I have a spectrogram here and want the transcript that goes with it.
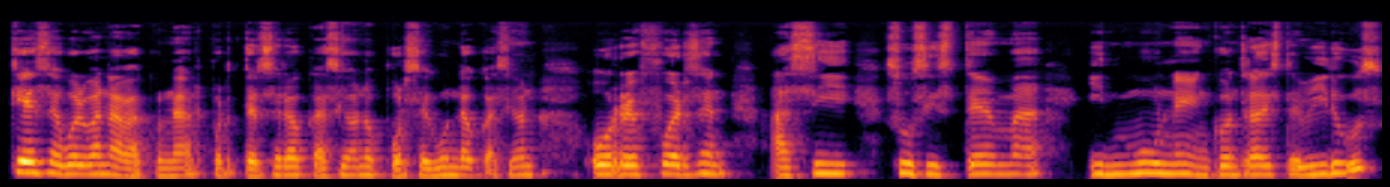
que se vuelvan a vacunar por tercera ocasión o por segunda ocasión o refuercen así su sistema inmune en contra de este virus.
